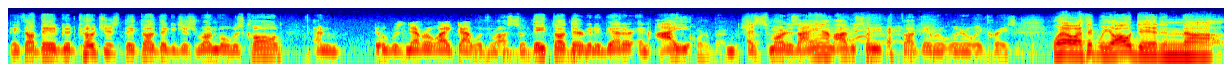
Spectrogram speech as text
They thought they had good coaches. They thought they could just run what was called, and it was never like that with Russ. So they thought they were going to be better, and I, as smart as I am, obviously thought they were literally crazy. Well, I think we all did, and uh,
